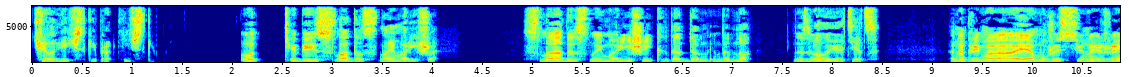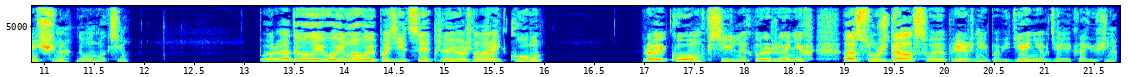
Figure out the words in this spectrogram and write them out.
человечески и практически. Вот тебе и сладостная Мариша. Сладостной Маришей, когда давным-давно назвал ее отец. Она прямая, мужественная женщина, — думал Максим. Порадовала его и новая позиция притаежного райкома. Райком в сильных выражениях осуждал свое прежнее поведение в деле Краюхина.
